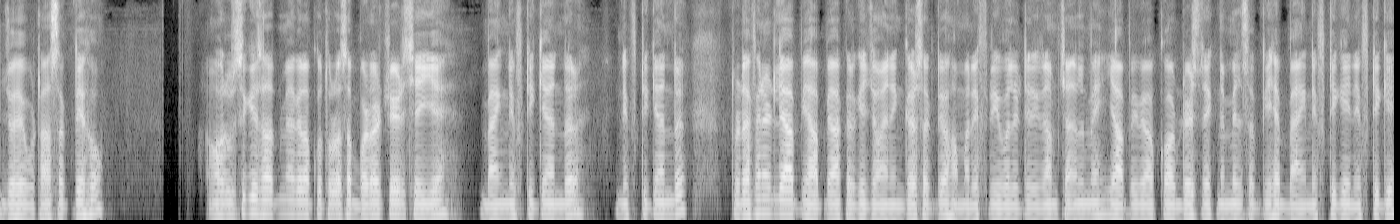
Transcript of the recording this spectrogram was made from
जो है, उठा सकते हो। और उसी के साथ में अगर आपको थोड़ा सा बड़ा ट्रेड चाहिए बैंक निफ्टी के अंदर निफ्टी के अंदर तो डेफिनेटली आप यहाँ पे आकर के ज्वाइनिंग कर सकते हो हमारे फ्री वाले टेलीग्राम चैनल में। यहाँ पे भी आपको अपडेट्स देखने मिल सकती है बैंक निफ्टी की निफ्टी की।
